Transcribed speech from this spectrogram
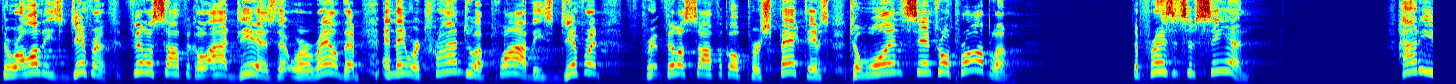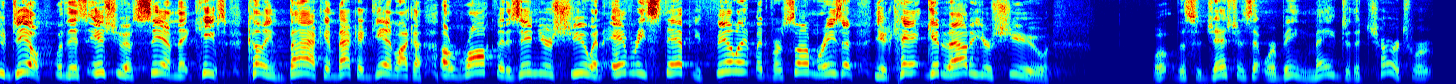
There were all these different philosophical ideas that were around them, and they were trying to apply these different philosophical perspectives to one central problem the presence of sin. How do you deal with this issue of sin that keeps coming back and back again like a, a rock that is in your shoe, and every step you feel it, but for some reason you can't get it out of your shoe? Well, the suggestions that were being made to the church were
